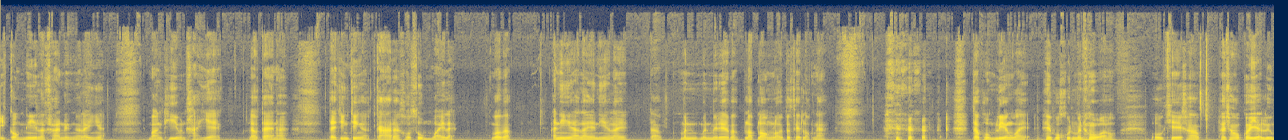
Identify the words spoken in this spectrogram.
อีกกล่องนี้ราคาหนึ่งอะไรเงี้ยบางที่มันขายแยกแล้วแต่นะ แต่จริง ๆอะการ์ดอะเขาสุ่มไว้แหละ ว่าแบบอันนี้อะไรอันนี้อะไร แต่มันมันไม่ได้แบบรับรองร้อยเปอร์เซ็นต์หรอกนะ แต่ผมเรียงไว้ให้พวกคุณมโนเอา โอเคครับ ถ้าชอบก็อย่าลืม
